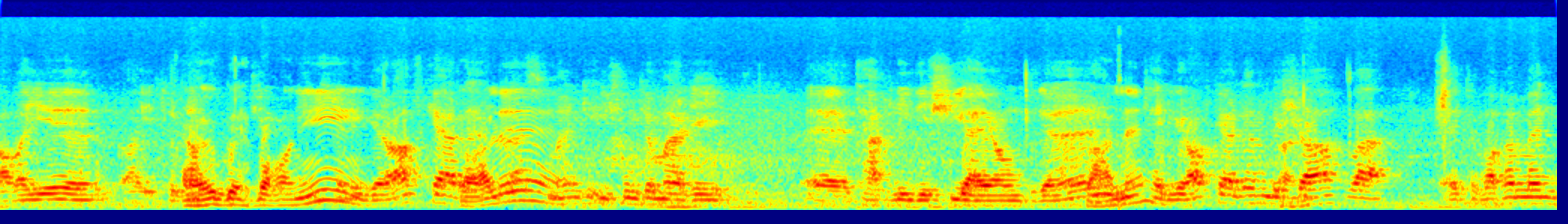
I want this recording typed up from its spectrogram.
آقای آیت الله بهبهانی. تلگراف کردن بله. من که ایشون که مرد تقلید شیعیان بودن بله. تلگراف کردن به بله. شاه و اتفاقا من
